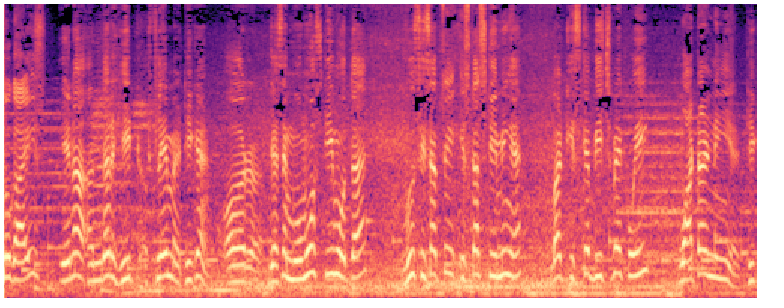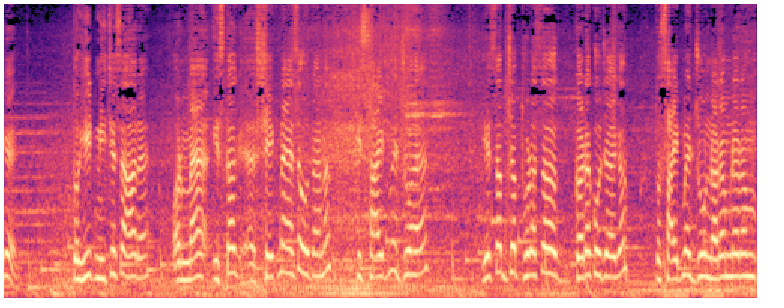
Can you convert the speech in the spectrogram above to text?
सो गाइस ये ना अंदर हीट फ्लेम है ठीक है? और जैसे मोमो स्टीम होता है उस हिसाब से इसका स्टीमिंग है। बट इसके बीच में कोई वाटर नहीं है, ठीक है? तो हीट नीचे से आ रहा है और मैं, इसका शेकना ऐसा होता है ना कि साइड में जो है, ये सब जब थोड़ा सा कड़क हो जाएगा तो साइड में जो नरम नरम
